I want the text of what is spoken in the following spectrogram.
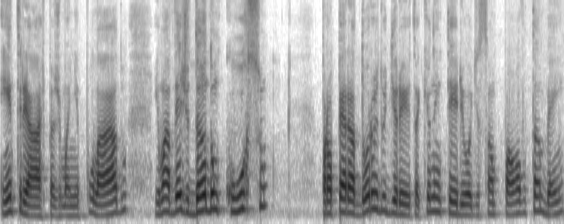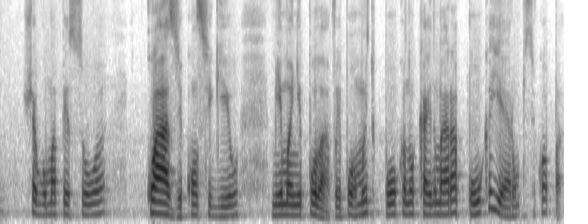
entre aspas, manipulado, e uma vez dando um curso para operadores do direito aqui no interior de São Paulo, também chegou uma pessoa, quase conseguiu me manipular. Foi por muito pouco eu não caí numa arapuca e era um psicopata.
